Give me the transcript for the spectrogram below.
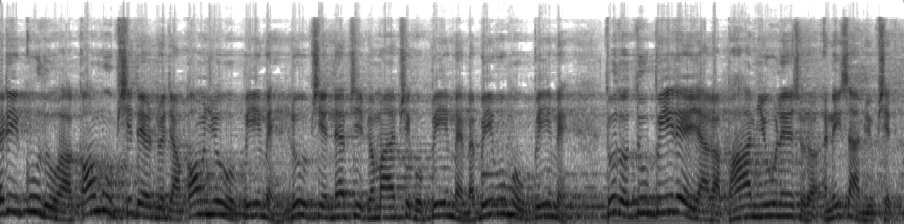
အဲ့ဒီကုသိုလ်ဟာကောင်းမှုဖြစ်တဲ့အတွက်ကြောင့်ကောင်းကျိုးကိုပေးမယ်လူအဖြစ်နတ်ဖြစ်ဗမာအဖြစ်ကိုပေးမယ်မပေးဘူးမဟုတ်ပေးမယ်သို့တော့ तू ပေးတဲ့အရာကဘာမျိုးလဲဆိုတော့အနိစ္စမျိုးဖြစ်တယ်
